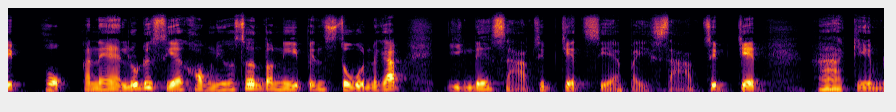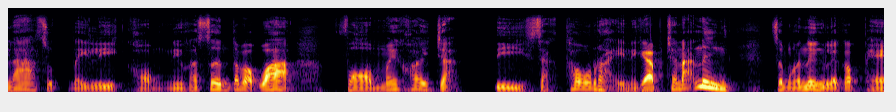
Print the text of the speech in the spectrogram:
36 คะแนน ลูกที่เสียของนิวคาสเซิลตอนนี้เป็นศูนย์นะครับ ยิงได้ 37 เสียไป 37 5 เกมล่าสุดในลีกของนิวคาสเซิลต้องบอกว่า ฟอร์มไม่ค่อยจะ ดีสักเท่าไหร่นะครับชนะ 1 เสมอ 1 แล้วก็แพ้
